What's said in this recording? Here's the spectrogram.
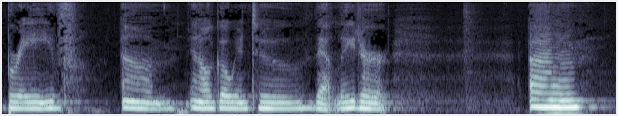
brave. Um, and I'll go into that later. Um,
